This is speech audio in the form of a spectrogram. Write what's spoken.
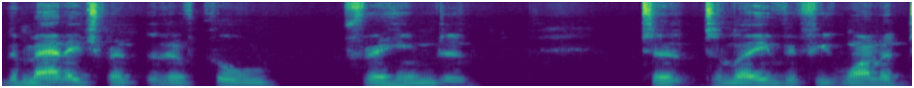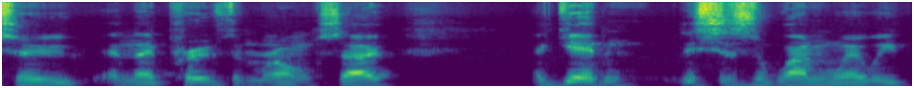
the management that have called for him to to, to leave if he wanted to, and they proved them wrong. So, again, this is the one where we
